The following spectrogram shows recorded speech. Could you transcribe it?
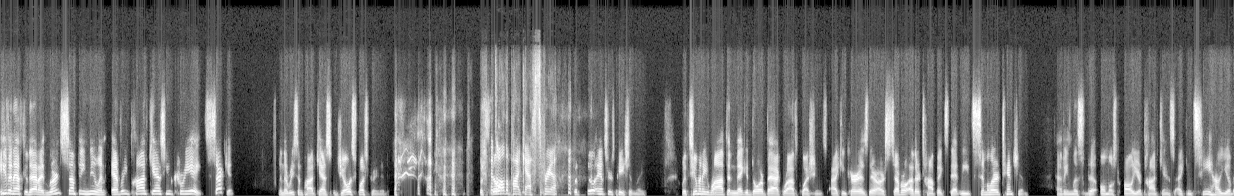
Even after that, I learned something new in every podcast you create. Second, in the recent podcast, Joe is frustrated. but That's all the podcasts, Priya. but still answers patiently. With too many Roth and Megador back Roth questions, I concur as there are several other topics that need similar attention. Having listened to almost all your podcasts, I can see how you have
